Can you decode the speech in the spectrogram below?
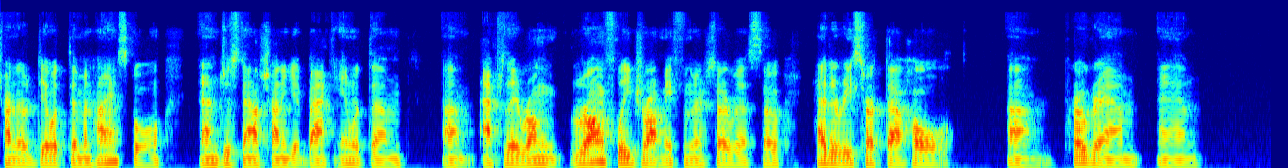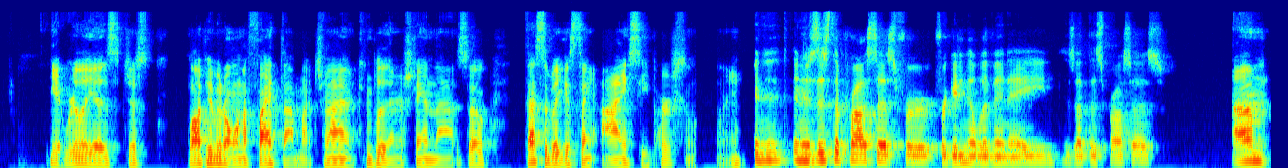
trying to deal with them in high school. And I'm just now trying to get back in with them um, after they wrong wrongfully dropped me from their service. So I had to restart that whole um, program, and it really is just a lot of people don't want to fight that much, and I completely understand that. So that's the biggest thing I see personally. And and is this the process for for getting a live-in aide? Is that this process? Um,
